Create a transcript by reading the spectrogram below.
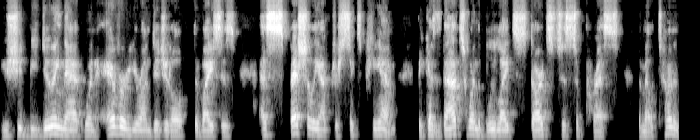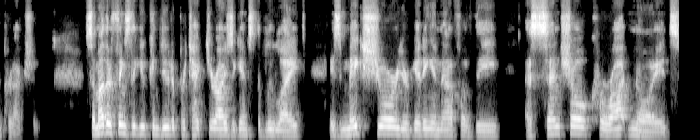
You should be doing that whenever you're on digital devices, especially after 6 p.m because that's when the blue light starts to suppress the melatonin production. Some other things that you can do to protect your eyes against the blue light is make sure you're getting enough of the essential carotenoids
